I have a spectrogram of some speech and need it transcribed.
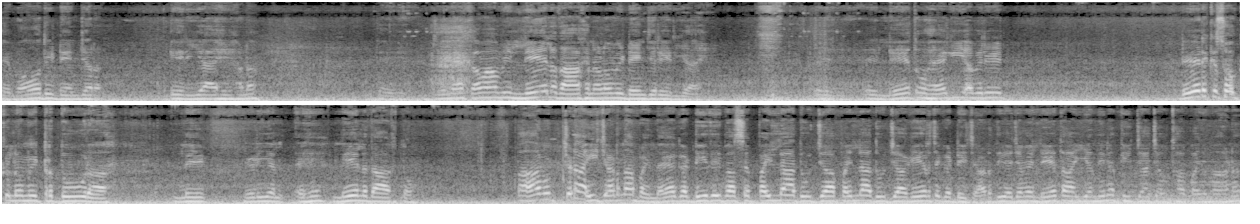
ਤੇ ਬਹੁਤ ਹੀ ਡੇਂਜਰ ਏਰੀਆ ਇਹ, ਹਨਾ? ਤੇ ਜੇ ਮੈਂ ਕਹਾਂ ਵੀ ਲੇਹ ਲਦਾਖ ਨਾਲੋਂ ਵੀ ਡੇਂਜਰ ਏਰੀਆ ਇਹ। ਤੇ ਇਹ ਲੇਹ ਤੋਂ ਹੈਗੀ ਆ ਵੀਰੇ 150 ਕਿਲੋਮੀਟਰ ਦੂਰ ਆ ਲੇਕ ਜਿਹੜੀ ਆ ਇਹ, ਲੇਹ ਲਦਾਖ ਤੋਂ। ਤਾਂ ਨੂੰ ਚੜ੍ਹਾਈ ਚੜ੍ਹਨਾ ਪੈਂਦਾ ਹੈ ਗੱਡੀ ਦੇ ਬਸ ਪਹਿਲਾ ਦੂਜਾ ਪਹਿਲਾ ਦੂਜਾ ਗੇਅਰ 'ਚ ਗੱਡੀ ਚੜ੍ਹਦੀ ਹੈ ਜਿਵੇਂ ਲੇਹ ਤਾਂ ਆਈ ਜਾਂਦੀ ਨਾ, ਤੀਜਾ, ਚੌਥਾ, ਪੰਜਵਾਂ, ਹਨਾ?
